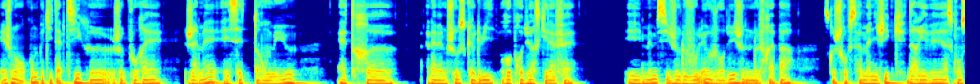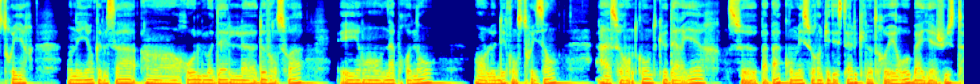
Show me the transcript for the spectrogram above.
et je me rends compte petit à petit que je pourrais jamais, et c'est tant mieux, être la même chose que lui, reproduire ce qu'il a fait. Et même si je le voulais aujourd'hui, je ne le ferais pas, parce que je trouve ça magnifique d'arriver à se construire en ayant comme ça un rôle modèle devant soi et en apprenant, en le déconstruisant, à se rendre compte que derrière ce papa qu'on met sur un piédestal qui est notre héros, bah il y a juste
